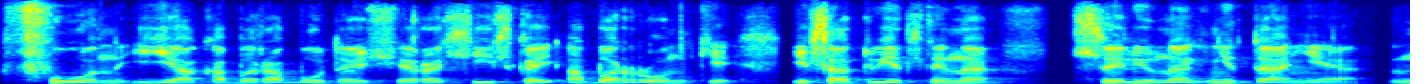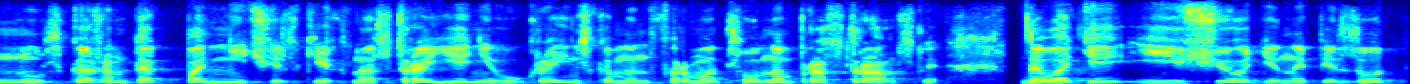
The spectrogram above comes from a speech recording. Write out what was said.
фон якобы работающей российской оборонки. И, соответственно, целью нагнетания, ну, скажем так, панических настроений в украинском информационном пространстве. Давайте и еще один эпизод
